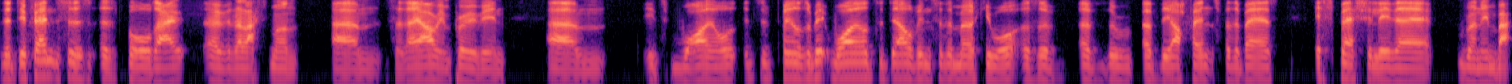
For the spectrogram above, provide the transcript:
the defense has, has balled out over the last month. Um, so they are improving. Um, it's wild. It feels a bit wild to delve into the murky waters of of the of the offense for the Bears, especially their running back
